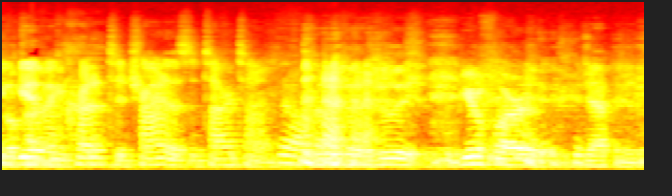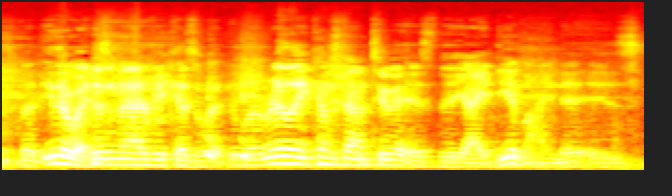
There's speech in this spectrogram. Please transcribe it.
we've given time. credit to China this entire time. No, it's really the beautiful art of Japanese. But either way, it doesn't matter because what, what really comes down to it is the idea behind it is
